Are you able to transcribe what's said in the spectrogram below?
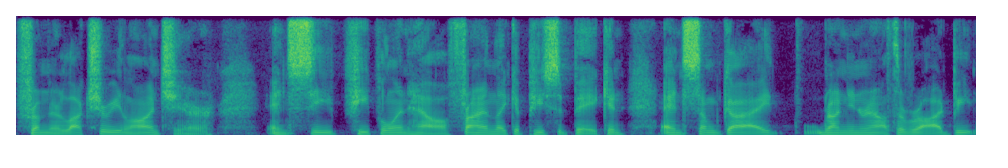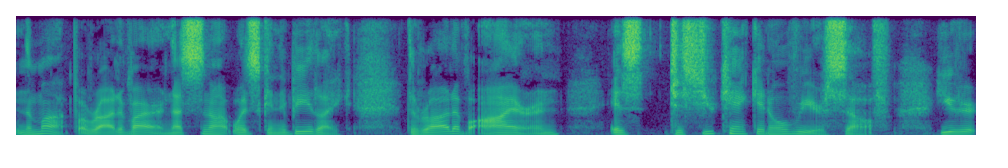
from their luxury lawn chair and see people in hell frying like a piece of bacon and some guy running around with a rod beating them up, a rod of iron. That's not what it's going to be like. The rod of iron is just you can't get over yourself. You're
